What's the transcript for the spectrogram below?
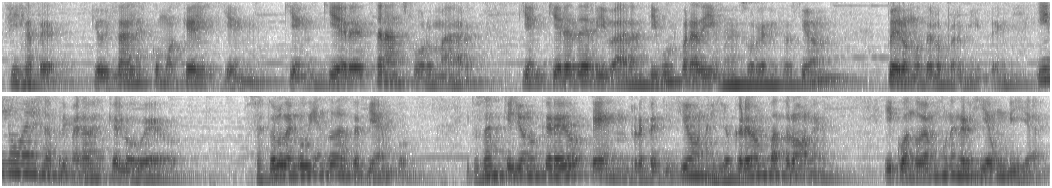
Fíjate que hoy sales como aquel quien, quien quiere transformar, quien quiere derribar antiguos paradigmas en su organización, pero no te lo permiten. Y no es la primera vez que lo veo. O sea, esto lo vengo viendo desde hace tiempo. Y tú sabes que yo no creo en repeticiones, yo creo en patrones. Y cuando vemos una energía un día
